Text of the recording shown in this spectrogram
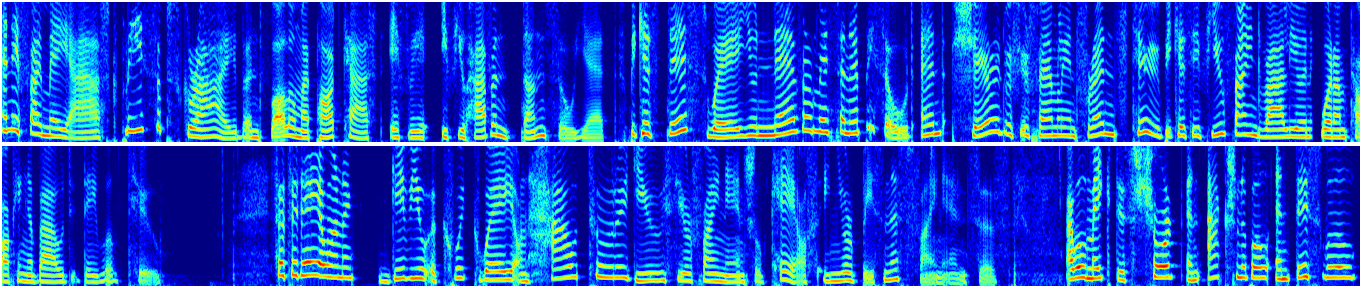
And if I may ask, please subscribe and follow my podcast if, if you haven't done so yet, because this way you never miss an episode and share it with your family and friends too, because if you find value in what I'm talking about, they will too. So today I want to give you a quick way on how to reduce your financial chaos in your business finances. I will make this short and actionable, and this will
